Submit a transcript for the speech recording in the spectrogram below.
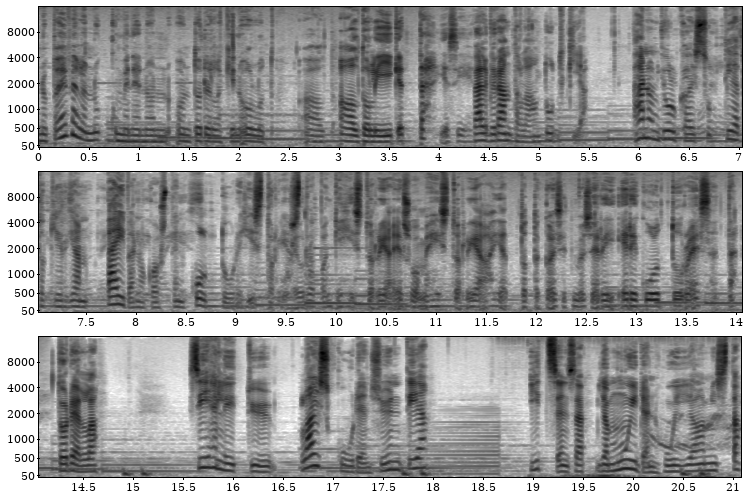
No päivällä nukkuminen on, on todellakin ollut aaltoliikettä. Ja siihen... Välvi Rantala on tutkija. Hän on julkaissut tietokirjan päivänokosten kulttuurihistoriasta. Euroopankin historiaa ja Suomen historiaa ja totta kai sitten myös eri, eri kulttuureissa. Että... Todella. Siihen liittyy laiskuuden syntiä, itsensä ja muiden huijaamista,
